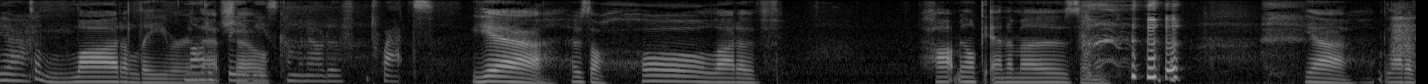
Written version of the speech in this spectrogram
Yeah. It's a lot of labor A in lot that of show. babies coming out of twats. Yeah, there's a whole lot of hot milk enemas and yeah, a lot of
